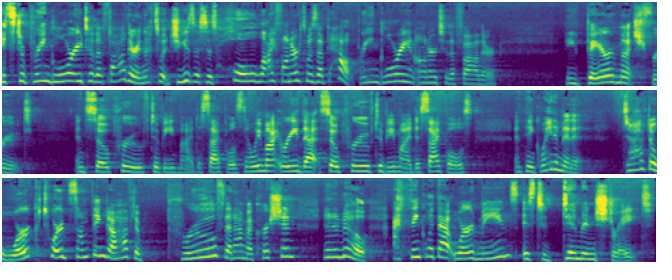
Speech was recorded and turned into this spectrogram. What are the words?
It's to bring glory to the Father. And that's what Jesus' whole life on earth was about bringing glory and honor to the Father. You bear much fruit. and so prove to be my disciples. Now, we might read that, so prove to be my disciples, and think, wait a minute, do I have to work towards something? Do I have to prove that I'm a Christian? No, no, no. I think what that word means is to demonstrate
